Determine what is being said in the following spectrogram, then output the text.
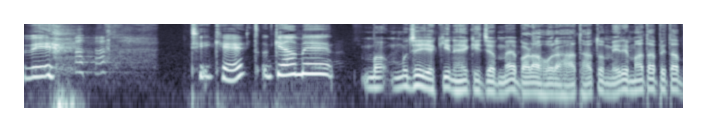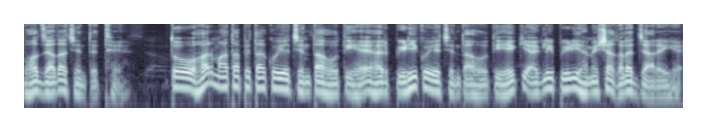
वे ठीक है तो क्या मैं म, मुझे यकीन है कि जब मैं बड़ा हो रहा था तो मेरे माता पिता बहुत ज़्यादा चिंतित थे। तो हर माता पिता को यह चिंता होती है हर पीढ़ी को यह चिंता होती है कि अगली पीढ़ी हमेशा गलत जा रही है।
